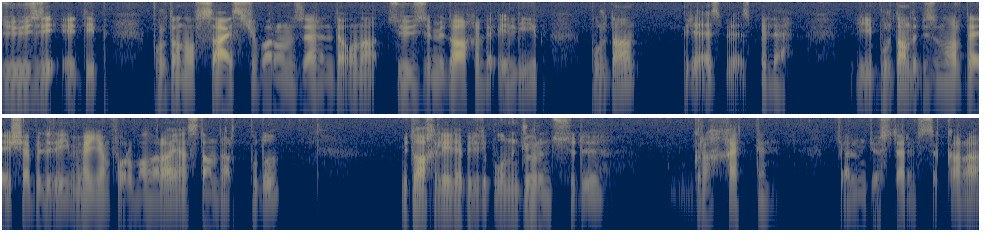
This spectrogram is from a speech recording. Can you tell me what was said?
Cüzi edib buradan o size ki var onun üzərində ona cüzi müdaxilə eləyib buradan biraz biraz belə Buradan da biz onları dəyişə bilirik müəyyən formalara, yəni standart budur müdaxilə edə bilirik. Bu onun görüntüsüdür. Qıraq xəttin Gəlim göstərim sizə. Qara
